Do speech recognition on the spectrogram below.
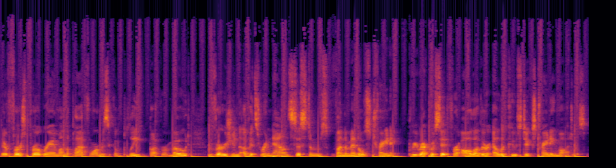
Their first program on the platform is a complete but remote version of its renowned systems fundamentals training, prerequisite for all other L Acoustics training modules.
